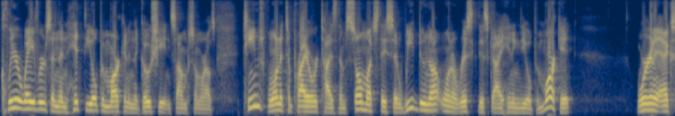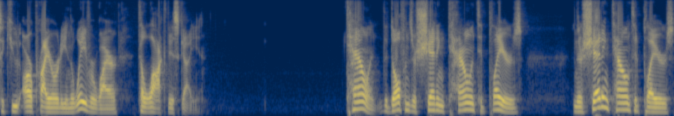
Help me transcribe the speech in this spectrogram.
clear waivers and then hit the open market and negotiate and sign somewhere else. Teams wanted to prioritize them so much they said, we do not want to risk this guy hitting the open market. We're going to execute our priority in the waiver wire to lock this guy in. Talent. The Dolphins are shedding talented players, and they're shedding talented players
